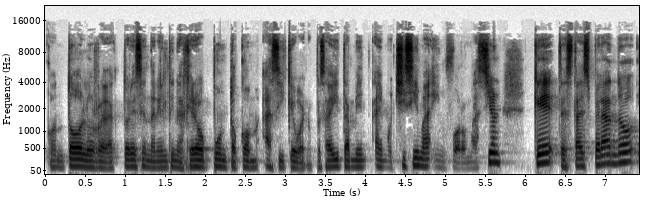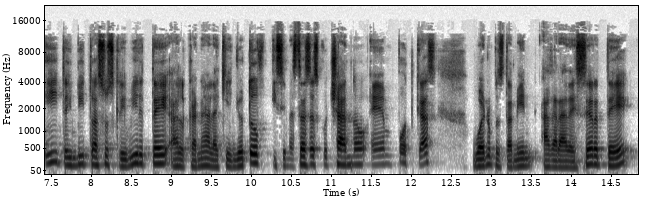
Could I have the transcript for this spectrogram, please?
con todos los redactores en danieltinajero.com. Así que bueno, pues ahí también hay muchísima información que te está esperando y te invito a suscribirte al canal aquí en YouTube. Y si me estás escuchando en podcast, bueno, pues también agradecerte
